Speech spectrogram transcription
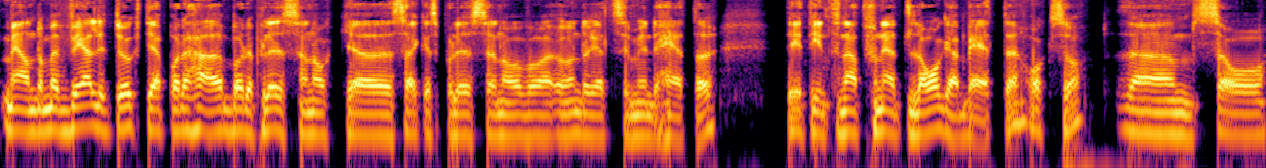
men de är väldigt duktiga på det här, både polisen och Säkerhetspolisen och våra underrättelsemyndigheter. Det är ett internationellt lagarbete också. Så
